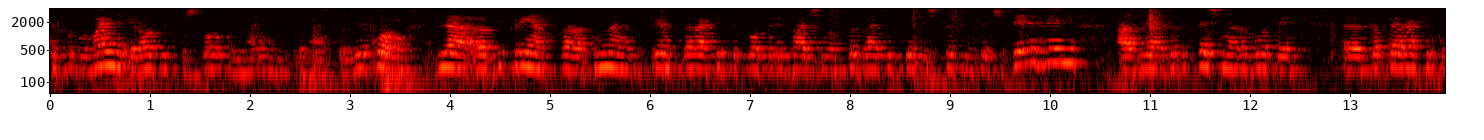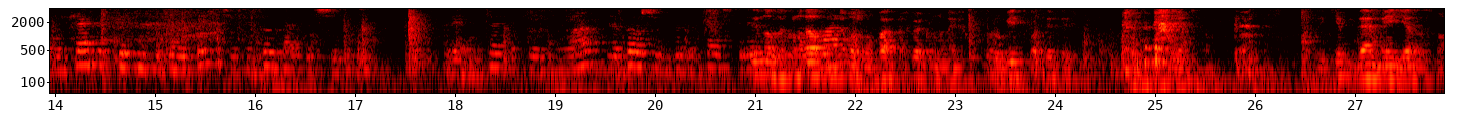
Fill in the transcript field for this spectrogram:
реформування і розвитку житлово-комунального господарства, в якому для е, підприємства, комунального підприємства Рахів Тепло передбачено 120 тисяч 174 гривні, а для забезпечення роботи е, КП Рахів Комунсервіс 179 тисяч 826 гривень. Це такий нюанс для того, щоб забезпечити Згідно з законодавством не можемо в актах виконаних робіт платити підприємствам. Де ми є засновниками.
